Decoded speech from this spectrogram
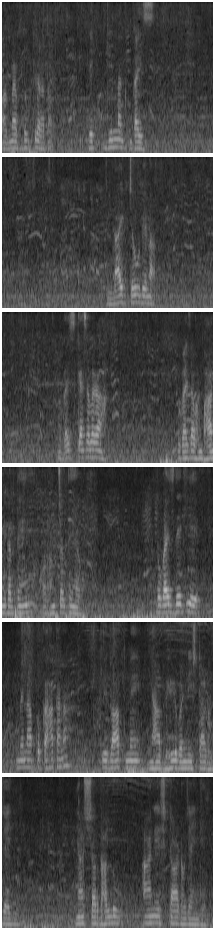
और मैं अब डुबकी लगाता हूँ। एक गिनना गाइस लाइक ज़रूर देना। तो गाइस कैसा लगा? तो गाइस अब हम बाहर निकलते हैं और हम चलते हैं अब। तो गाइस देखिए, मैंने आपको कहा था ना कि रात में यहाँ भीड़ बढ़नी स्टार्ट हो जाएगी। यहाँ श्रद्धालु आने स्टार्ट हो जाएँगे।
